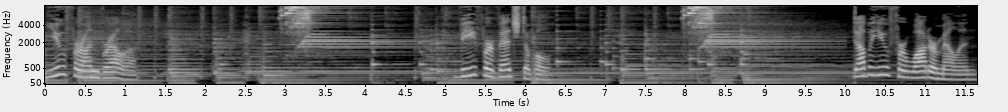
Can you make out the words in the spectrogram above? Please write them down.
U for umbrella. V for vegetable. W for watermelon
